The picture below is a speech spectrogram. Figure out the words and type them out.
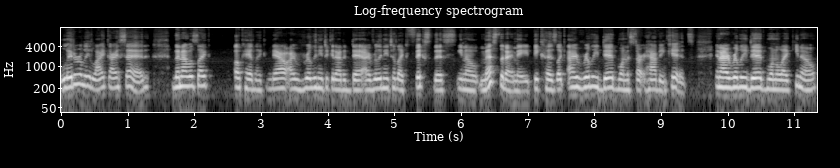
literally like I said, then I was like, okay, like now I really need to get out of debt. I really need to like fix this, you know, mess that I made because like I really did want to start having kids. And I really did want to like, you know,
